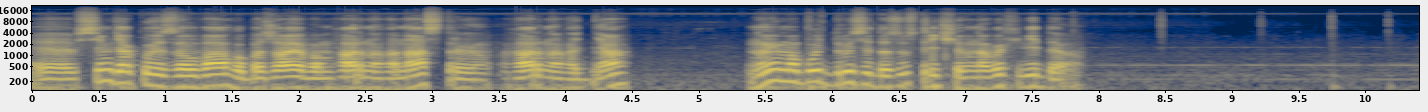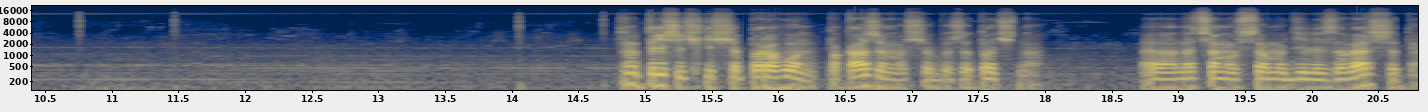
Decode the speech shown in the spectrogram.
Е, Всім дякую за увагу. Бажаю вам гарного настрою, гарного дня. Ну і, мабуть, друзі, до зустрічі в нових відео. Ну, трішечки ще парагон покажемо, щоб уже точно е, на цьому всьому ділі завершити.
